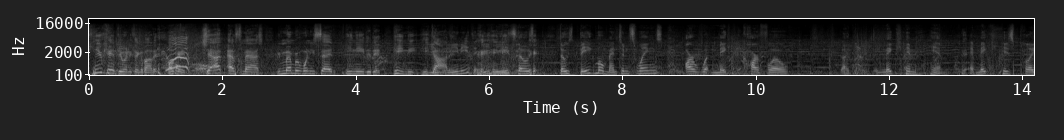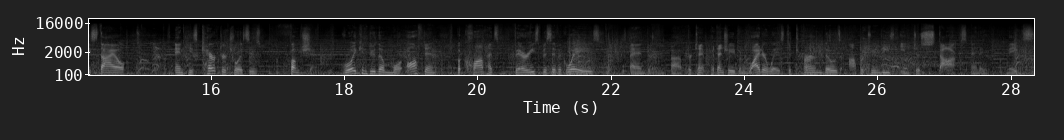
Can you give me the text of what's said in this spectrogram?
you can't do anything about it. Okay, jab F smash. Remember when he said he needed it? He need, he got he, it. He needs it. He, needs, those those big momentum swings are what make Karflo like make him him. And make his play style and his character choices function. Roy can do them more often, but Chrom has very specific ways and uh, poten- potentially even wider ways to turn those opportunities into stocks, and it makes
